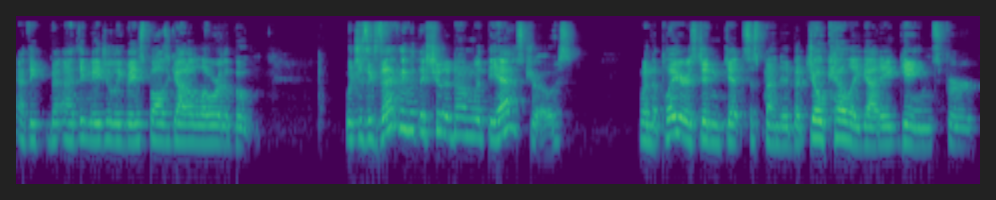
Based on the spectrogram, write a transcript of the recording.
I think I think Major League Baseball's got to lower the boom. which is exactly what they should have done with the Astros when the players didn't get suspended, but Joe Kelly got eight games for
